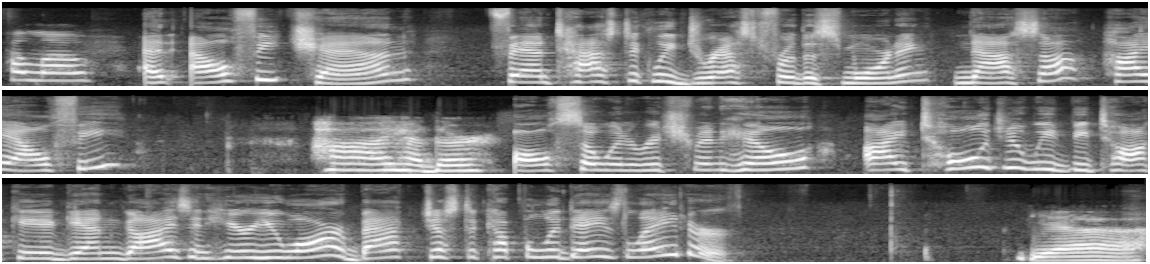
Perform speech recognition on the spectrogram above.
Hello. And Alfie Chan, fantastically dressed for this morning. NASA. Hi, Alfie. Hi, Heather. Also in Richmond Hill. I told you we'd be talking again, guys, and here you are, back just a couple of days later. Yeah,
